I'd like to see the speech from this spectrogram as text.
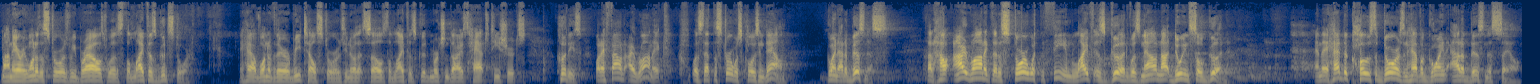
Mount Airy. One of the stores we browsed was the Life is Good store. They have one of their retail stores, you know, that sells the Life is Good merchandise, hats, t-shirts, hoodies. What I found ironic was that the store was closing down going out of business. That how ironic that a store with the theme life is good was now not doing so good. And they had to close the doors and have a going out of business sale.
